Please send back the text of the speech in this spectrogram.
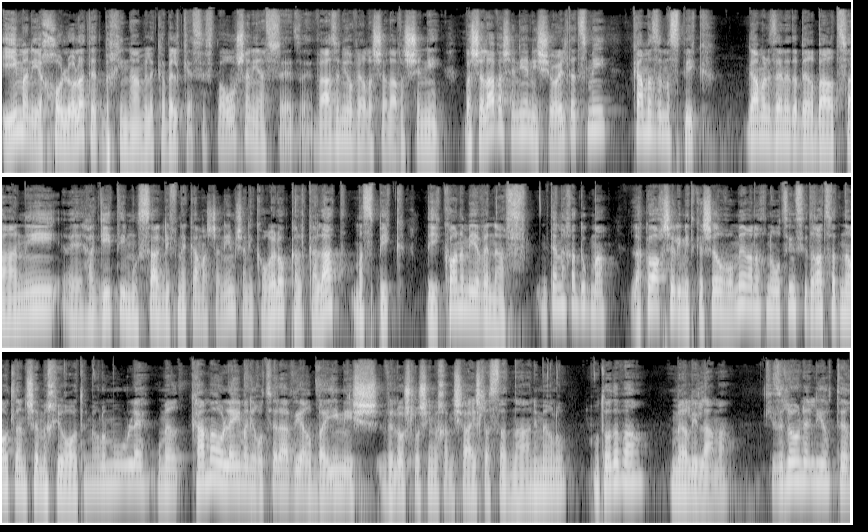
אם אני יכול לא לתת בחינם ולקבל כסף ברור שאני אעשה את זה ואז אני עובר לשלב השני. בשלב השני אני שואל את עצמי כמה זה מספיק גם על זה נדבר בהרצאה. אני uh, הגיתי מושג לפני כמה שנים שאני קורא לו כלכלת מספיק, The Economy of Enough. ניתן לך דוגמה. לקוח שלי מתקשר ואומר אנחנו רוצים סדרת סדנאות לאנשי מכירות. אני אומר לו מעולה. הוא אומר כמה עולה אם אני רוצה להביא 40 איש ולא 35 איש לסדנה? אני אומר לו אותו דבר. הוא אומר לי למה? כי זה לא עולה לי יותר.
